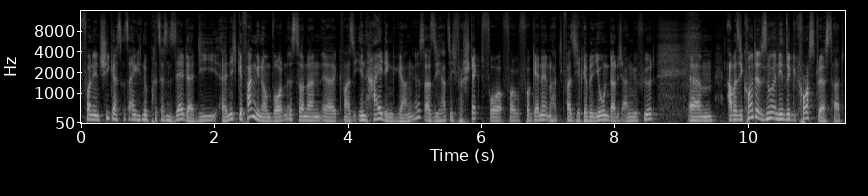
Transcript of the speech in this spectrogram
von den Chikas ist eigentlich nur Prinzessin Zelda, die äh, nicht gefangen genommen worden ist, sondern äh, quasi in Hiding gegangen ist. Also sie hat sich versteckt vor, vor, vor Ganon und hat quasi Rebellion dadurch angeführt. Ähm, aber sie konnte das nur, indem sie gecrossdressed hat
